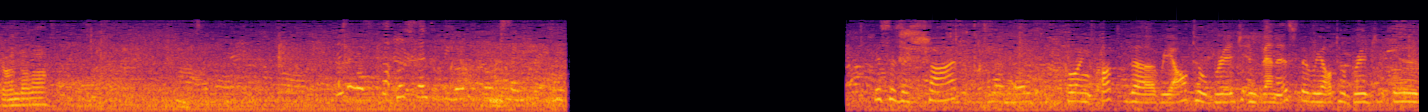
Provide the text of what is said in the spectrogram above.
Gondola. Doesn't this not make sense if we go to the center? This is a shot going up the Rialto Bridge in Venice. The Rialto Bridge is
